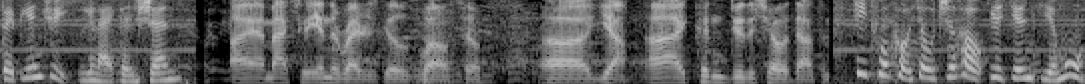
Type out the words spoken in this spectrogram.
对编剧依赖更深。I am actually in the Writers Guild as well, so uh, yeah, I couldn't do the show without them. 继脱口秀之后，日间节目、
